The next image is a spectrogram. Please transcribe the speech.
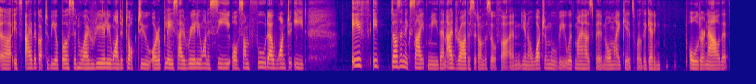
Uh, it's either got to be a person who I really want to talk to, or a place I really want to see, or some food I want to eat. If it doesn't excite me, then I'd rather sit on the sofa and you know watch a movie with my husband or my kids while they're getting older now that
